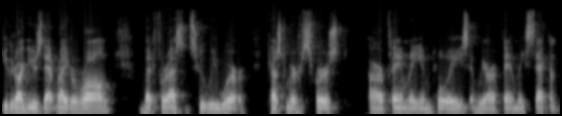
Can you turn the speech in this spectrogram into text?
You could argue is that right or wrong, but for us, it's who we were. Customers first, our family employees, and we are a family second.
